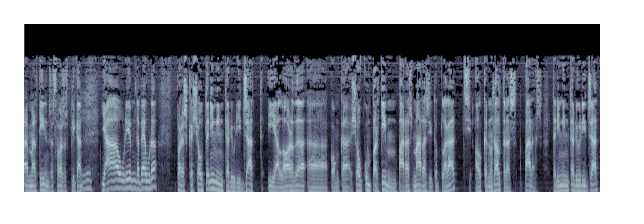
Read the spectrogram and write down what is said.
ara Martí ens estaves explicant Sí. ja hauríem de veure però és que això ho tenim interioritzat i a l'hora de, eh, com que això ho compartim pares, mares i tot plegat el que nosaltres, pares, tenim interioritzat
